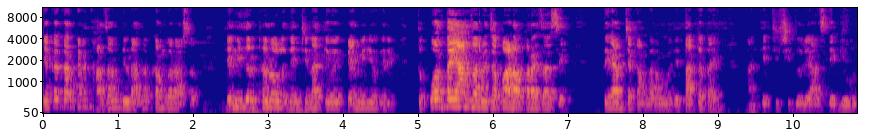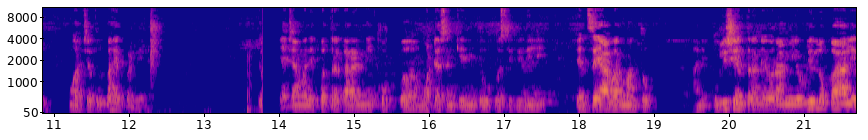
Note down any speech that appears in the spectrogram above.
एका कारखान्यात हजार दीड हजार कामगार असतात. त्यांनी जर ठरवलं त्यांचे नातेवाईक फॅमिली वगैरे तर कोणताही आमदाराचा पाडाव करायचा असेल तरी आमच्या कामगारांमध्ये ताकद आहे. आणि त्याची शिदुरी आज ते घेऊन मोर्चातून बाहेर पडलेले आहे याच्यामध्ये पत्रकारांनी खूप मोठ्या संख्येने इथं उपस्थिती दिली. त्यांचंही आभार मानतो. आणि पोलीस यंत्रणेवर आम्ही एवढी लोक आले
